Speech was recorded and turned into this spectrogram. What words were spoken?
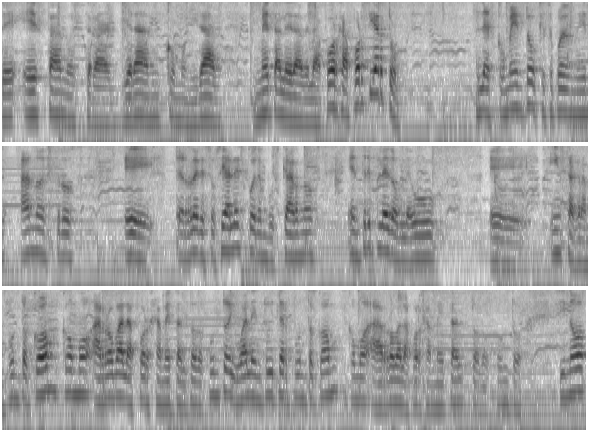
de esta nuestra gran comunidad metalera de la forja. Por cierto, les comento que se pueden ir a nuestras eh, redes sociales, pueden buscarnos en www.instagram.com como arroba la forja metal todo junto, igual en twitter.com como arroba la forja metal todo junto. Si no,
